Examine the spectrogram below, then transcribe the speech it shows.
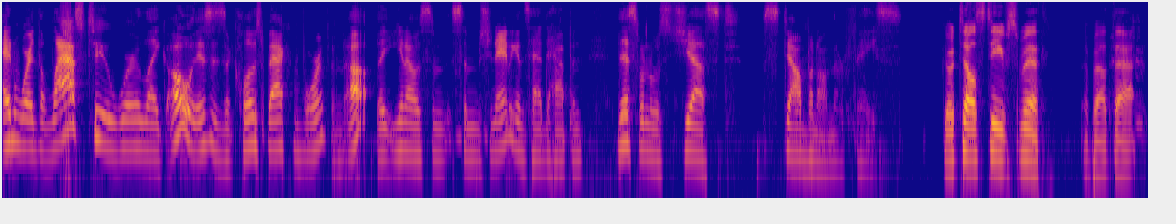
and where the last two were like, "Oh, this is a close back and forth," and oh, you know, some some shenanigans had to happen. This one was just stomping on their face. Go tell Steve Smith about that.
